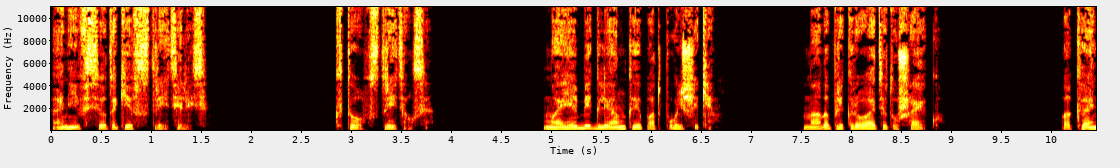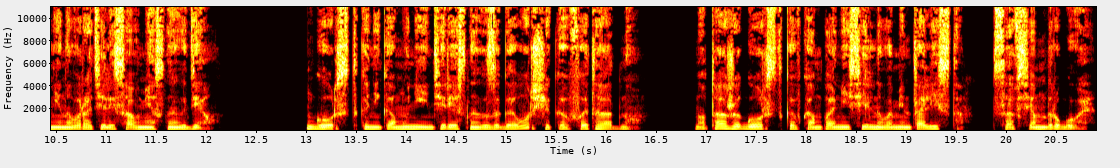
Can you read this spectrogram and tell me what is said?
Они все таки встретились. Кто встретился? Моя беглянка и подпольщики. Надо прикрывать эту шайку. Пока они наворотили совместных дел. Горстка никому не интересных заговорщиков — это одно. Но та же горстка в компании сильного менталиста — совсем другое.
